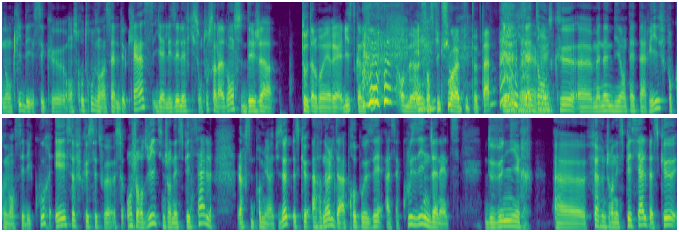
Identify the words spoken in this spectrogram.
Donc, l'idée, c'est qu'on se retrouve dans la salle de classe. Il y a les élèves qui sont tous en avance, déjà totalement irréalistes comme ça. On est la science-fiction la plus totale. Et donc, ils Ouais, attendent ouais. que euh, Madame Bientête arrive pour commencer les cours. Et sauf que fois- aujourd'hui, c'est une journée spéciale, alors que c'est le premier épisode, parce que Arnold a proposé à sa cousine Janet de venir euh, faire une journée spéciale parce que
